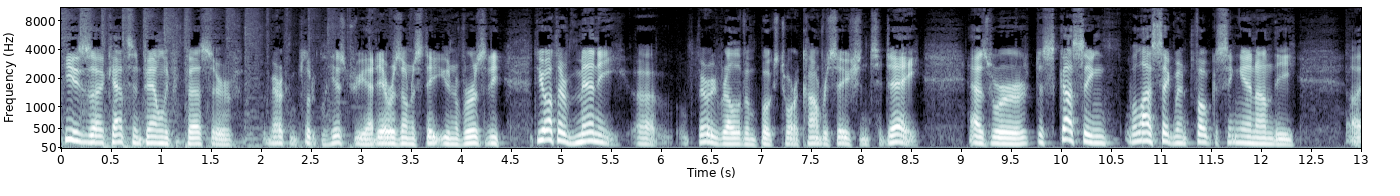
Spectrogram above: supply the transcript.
He's a Katzin Family Professor of American Political History at Arizona State University, the author of many uh, very relevant books to our conversation today, as we're discussing the last segment, focusing in on the uh,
